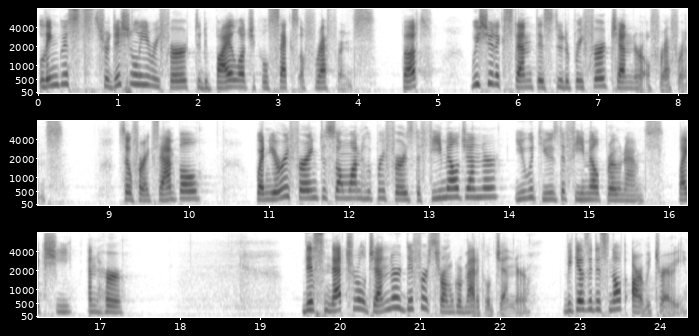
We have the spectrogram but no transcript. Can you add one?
linguists traditionally refer to the biological sex of reference, but we should extend this to the preferred gender of reference. So for example, when you're referring to someone who prefers the female gender, you would use the female pronouns, like she and her. This natural gender differs from grammatical gender because it is not arbitrary,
